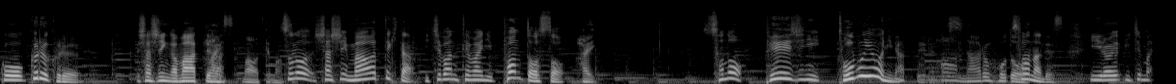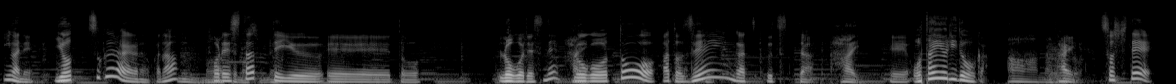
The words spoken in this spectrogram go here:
こうくるくる写真が回ってます、はい。回ってます。その写真回ってきた一番手前にポンと押すとはい。そのページに飛ぶようになっているんであすなるほど。そうなんです。いろいろ一番今ね4つぐらいあるのかな、うんフォレスタってういう、えー、とロゴですね、はい。ロゴとあと全員が映った、はい。えーお便り動画ああなるほど、はい、そして、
